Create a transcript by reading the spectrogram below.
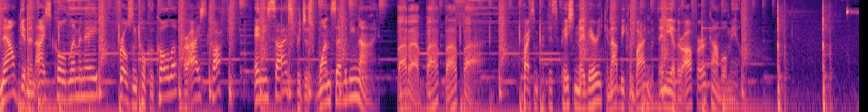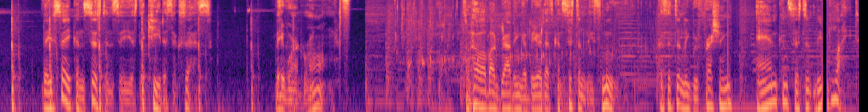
Now get an ice cold lemonade, frozen Coca Cola, or iced coffee. Any size for just $1.79. Ba da ba ba ba. Price and participation may vary, cannot be combined with any other offer or combo meal. They say consistency is the key to success. They weren't wrong. So, how about grabbing a beer that's consistently smooth, consistently refreshing, and consistently light?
